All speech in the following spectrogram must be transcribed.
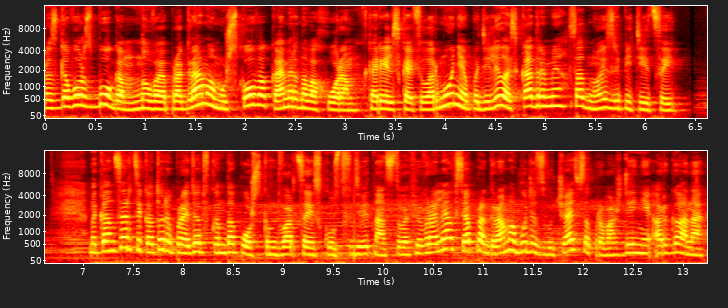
Разговор с Богом – новая программа мужского камерного хора. Карельская филармония поделилась кадрами с одной из репетиций. На концерте, который пройдет в Кантопожском дворце искусств 19 февраля, вся программа будет звучать в сопровождении органа.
